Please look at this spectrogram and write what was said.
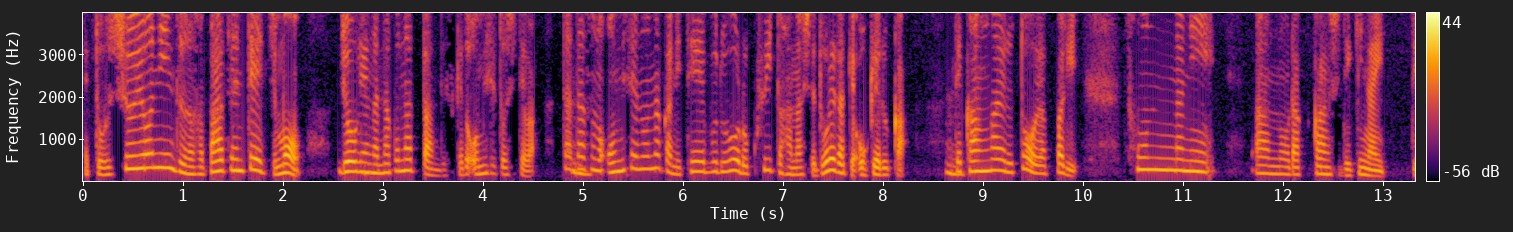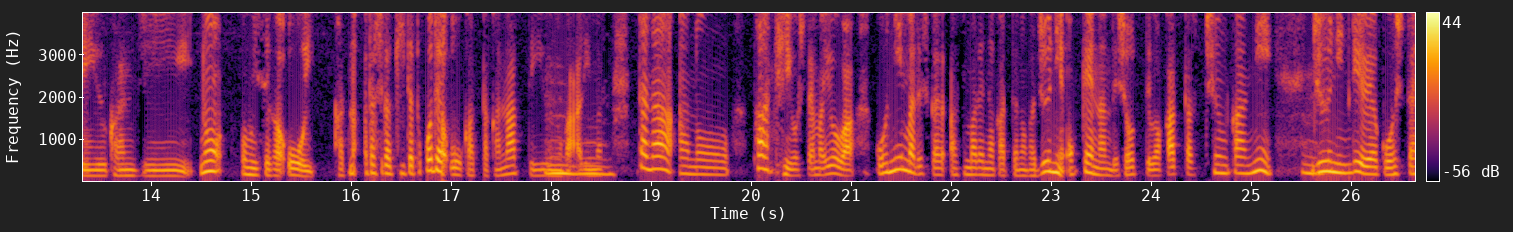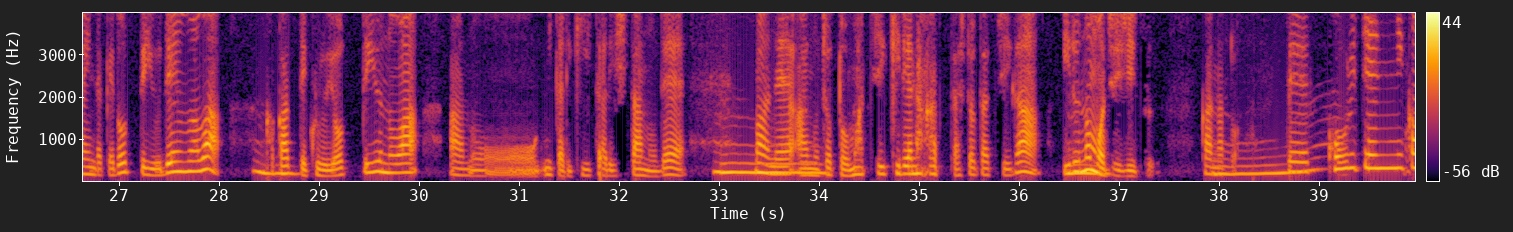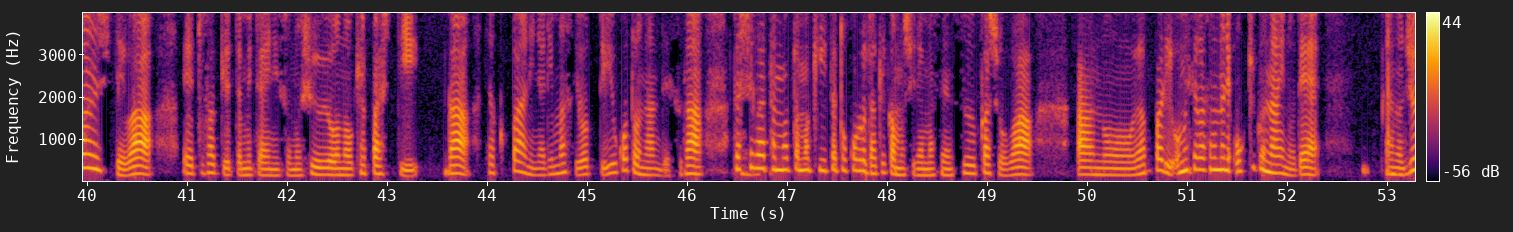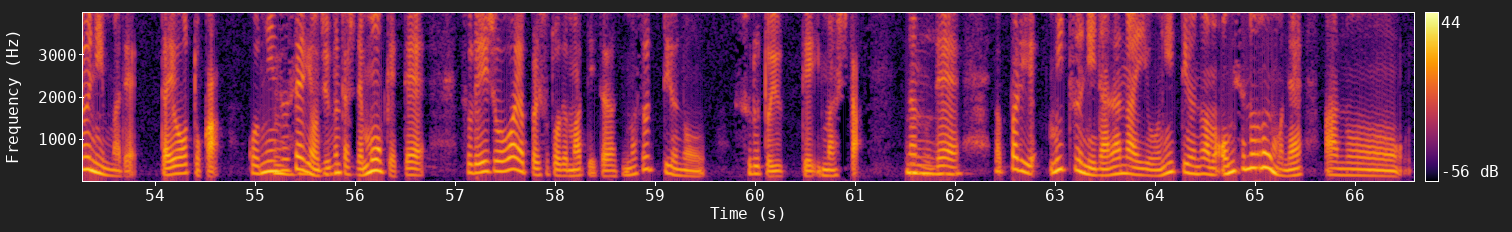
えっと、収容人数のそのパーセンテージも上限がなくなったんですけど、お店としては。ただ、うんそのお店の中にテーブルを6フィート離してどれだけ置けるかって考えると、やっぱり、そんなに、あの、楽観視できないっていう感じのお店が多いかな。私が聞いたところでは多かったかなっていうのがあります。ただ、あの、パーティーをしたい。まあ、要は5人までしか集まれなかったのが10人 OK なんでしょって分かった瞬間に、うん10人で予約をしたいんだけどっていう電話はかかってくるよっていうのは、あの見たり聞いたりしたので、まあね、あの、ちょっっと待ちきれなかった人たちがいるのも事実かなと。で、小売店に関しては、えっ、と、さっき言ったみたいにその収容のキャパシティが100%になりますよっていうことなんですが、私がたまたま聞いたところだけかもしれません。数箇所は、あの、やっぱりお店がそんなに大きくないので、あの、10人までだよとか、こう人数制限を自分たちで設けて、それ以上はやっぱり外で待っていただきますっていうのをすると言っていました。なので、やっぱり密にならないようにっていうのは、まあ、お店の方もね、あのー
